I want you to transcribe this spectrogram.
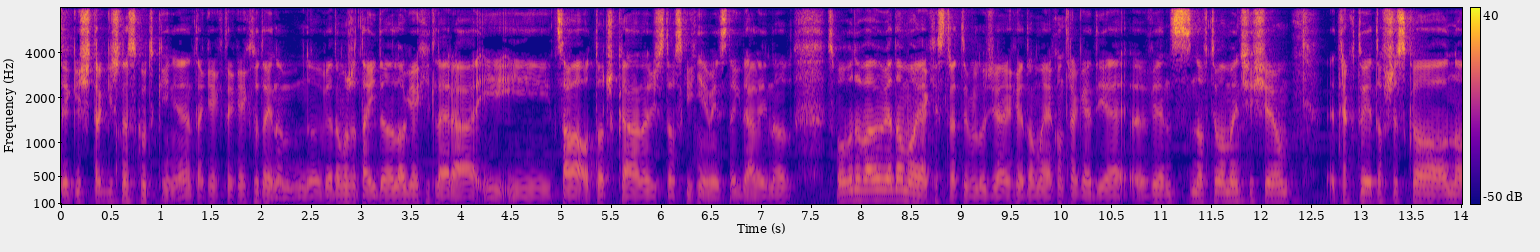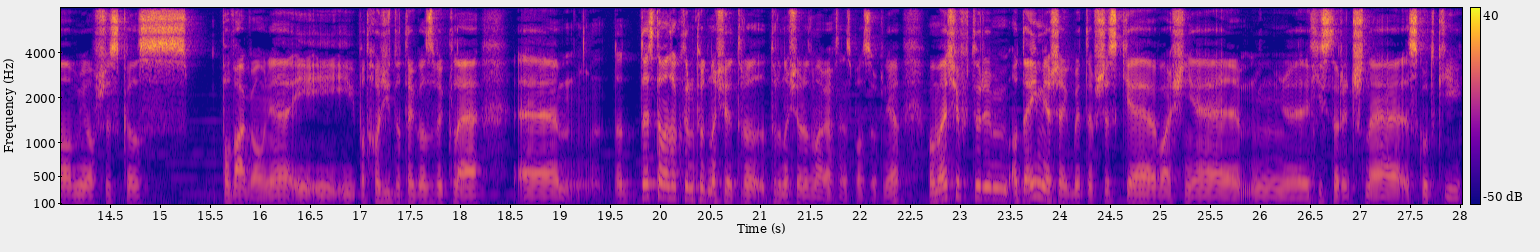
jakieś tragiczne skutki, nie? Tak jak, tak jak tutaj, no, no wiadomo, że ta ideologia Hitlera i, i cała otoczka nazistowskich Niemiec i tak dalej, no spowodowały wiadomo jakie straty w ludziach, wiadomo jaką tragedię, więc no w tym momencie się traktuje to wszystko, no mimo wszystko z powagą, nie? I, i, i podchodzi do tego zwykle. E, to jest temat, o którym trudno się, tro, trudno się rozmawia w ten sposób, nie? W momencie, w którym odejmiesz jakby te wszystkie właśnie mm, historyczne skutki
